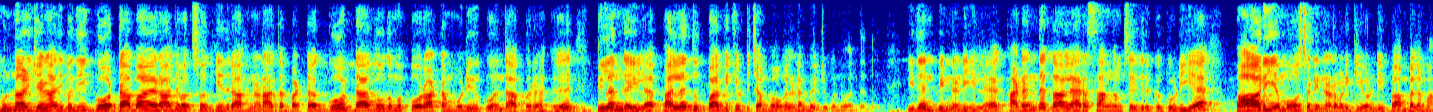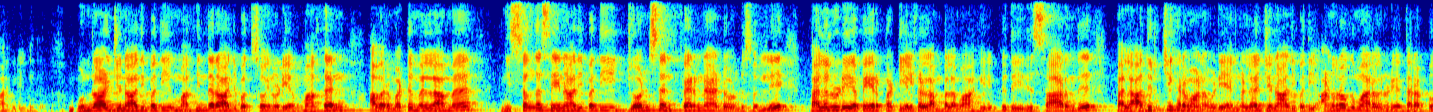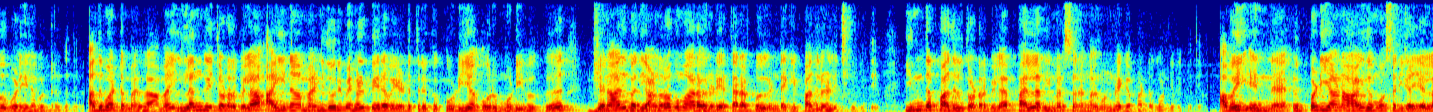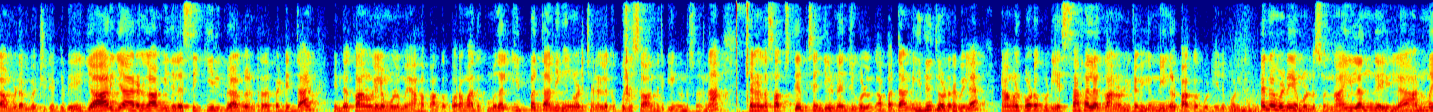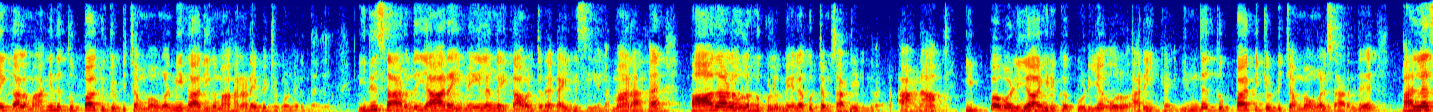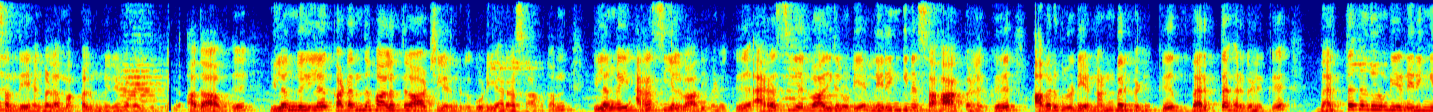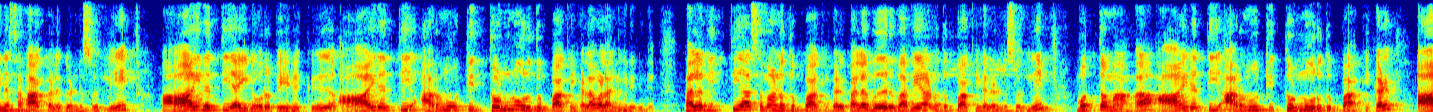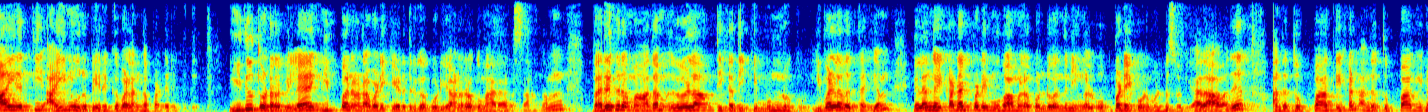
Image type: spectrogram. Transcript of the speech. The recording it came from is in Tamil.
முன்னாள் ஜனாதிபதி கோட்டாபாய ராஜபக்சோக்கு எதிராக நடாத்தப்பட்ட கோட்டா கோகம போராட்டம் முடிவுக்கு வந்த பிறகு இலங்கையில் பல துப்பாக்கி சூட்டு சம்பவங்கள் இடம்பெற்று கொண்டு வந்தது. இதன் பின்னணியில் கடந்த கால அரசாங்கம் செய்திருக்கக்கூடிய பாரிய மோசடி நடவடிக்கை ஒன்று இப்போ அம்பலமாக இருக்குது முன்னாள் ஜனாதிபதி மஹிந்த ராஜபக்சோவினுடைய மகன் அவர் மட்டுமல்லாமல் நிசங்க சேனாதிபதி ஜோன்சன் பெர்னாண்டோன்னு சொல்லி பலருடைய பெயர் பட்டியல்கள் அம்பலமாக இருக்குது. இது சார்ந்து பல அதிர்ச்சிகரமான விடயங்களை ஜனாதிபதி அனுரகுமாரவனுடைய தரப்பு வெளியில விட்டுருக்குது. அது மட்டுமல்லாமல் இலங்கை தொடர்பில் ஐநா மனித உரிமைகள் பேரவை எடுத்திருக்கக்கூடிய ஒரு முடிவுக்கு ஜனாதிபதி அனுரகுமாரவனுடைய தரப்பு இன்றைக்கு பதில் அளிச்சிருக்குது. இந்த பதில் தொடர்பில் பல விமர்சனங்கள் முன்வைக்கப்பட்டு கொண்டிருக்குது. அவை என்ன? எப்படியான ஆயுத மோசடிகள் எல்லாம் இடம்பெற்றிருக்குது. யார் யாரெல்லாம் இதுல சிக்கியிருக்கிறார்கள் என்றதை பற்றி தான் இந்த காணொலியில் முழுமையாக பார்க்க போகிறோம் அதுக்கு முதல் இப்போ தான் நீங்கள் எங்களோட சேனலுக்கு புதுசாக வந்திருக்கீங்கன்னு சொன்னால் சேனலை சப்ஸ்கிரைப் செஞ்சு இணைஞ்சு கொள்ளுங்க அப்போ தான் இது தொடர்பில் நாங்கள் போடக்கூடிய சகல காணொலிகளையும் நீங்கள் பார்க்கக்கூடியது போல் என்ன விடயம் என்று சொன்னால் இலங்கையில் அண்மை காலமாக இந்த துப்பாக்கி சுட்டு சம்பவங்கள் மிக அதிகமாக நடைபெற்றுக் கொண்டிருந்தது. இது சார்ந்து யாரையுமே இலங்கை காவல்துறை கைது செய்யல. மாறாக பாதாள உலக குழு மேல குற்றம் சாட்டியிருந்தவர்கள். ஆனா இப்ப வெளியாகி இருக்கக்கூடிய ஒரு அறிக்கை இந்த துப்பாக்கி சூட்டு சம்பவங்கள் சார்ந்து பல சந்தேகங்களை மக்கள் முன்னிலையில வைக்கிறது அதாவது இலங்கையில் கடந்த காலத்தில் ஆட்சியில் இருக்கக்கூடிய அரசாங்கம் இலங்கை அரசியல்வாதிகளுக்கு அரசியல்வாதிகளுடைய நெருங்கின சகாக்களுக்கு அவர்களுடைய நண்பர்களுக்கு வர்த்தகர்களுக்கு வர்த்தகர்களுடைய நெருங்கின சகாக்களுக்கு என்று சொல்லி ஆயிரத்தி ஐநூறு பேருக்கு ஆயிரத்தி அறுநூற்றி தொண்ணூறு துப்பாக்கிகளை வழங்கி இருக்குது பல வித்தியாசமான துப்பாக்கிகள் பல வேறு வகையான துப்பாக்கிகள் என்று சொல்லி மொத்தமாக ஆயிரத்தி அறுநூற்றி தொண்ணூறு துப்பாக்கிகள் ஆயிரத்தி ஐநூறு பேருக்கு வழங்கப்பட்டிருக்குது. இது தொடர்பில் இப்ப நடவடிக்கை எடுத்திருக்கக்கூடிய அனுரகுமார் அரசாங்கம் வருகிற மாதம் ஏழாம் திகதிக்கு முன்னுக்கு இவ்வளவுத்தையும் இலங்கை கடற்படை முகாமில் கொண்டு வந்து நீங்கள் ஒப்படைக்கணும் என்று சொல்லி அதாவது அந்த துப்பாக்கிகள் அந்த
